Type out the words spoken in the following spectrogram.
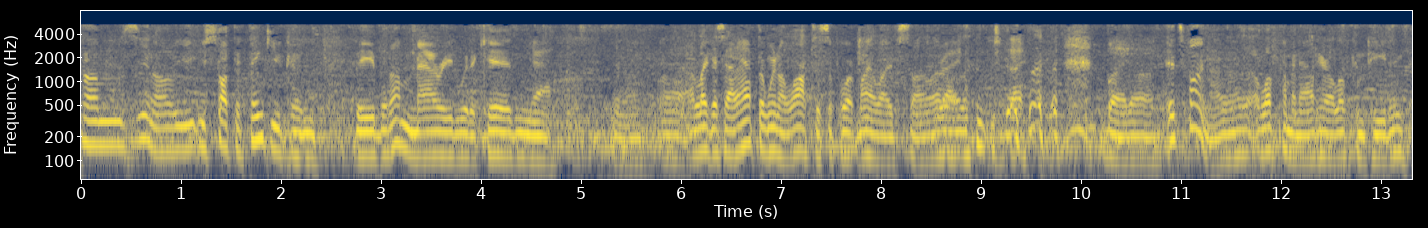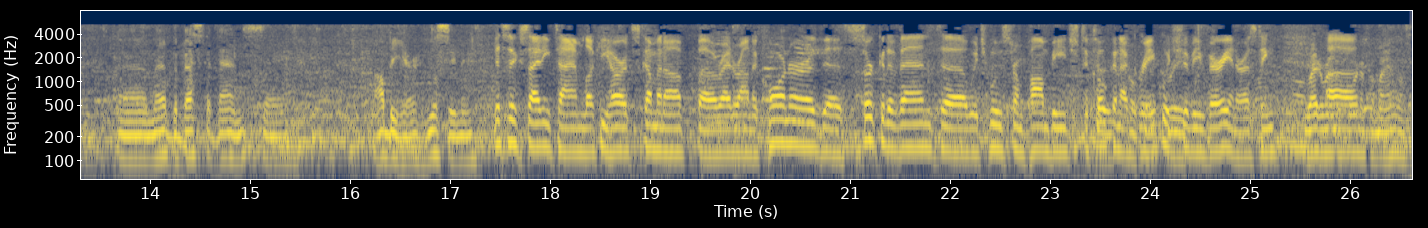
comes, you know, you, you start to think you can be. But I'm married with a kid, and you know, uh, like I said, I have to win a lot to support my lifestyle. Don't- but uh, it's fun. I, I love coming out here. I love competing, and they have the best events. So I'll be here. You'll see me. It's an exciting time. Lucky Hearts coming up uh, right around the corner. The circuit event, uh, which moves from Palm Beach to Coconut, Coconut Creek, which should be very interesting. Right around Uh, the corner from my house.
